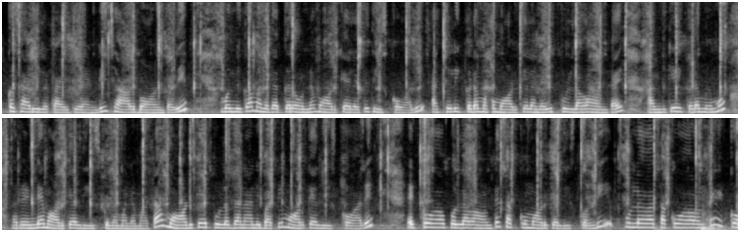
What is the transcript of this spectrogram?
ఒక్కసారి ఇలా ట్రై చేయండి. చాలా బాగుంటుంది. ముందుగా మన దగ్గర ఉన్న మామిడికాయలు అయితే తీసుకోవాలి. యాక్చువల్లీ ఇక్కడ మాకు మామిడికాయలు అనేది పుల్లగా ఉంటాయి. అందుకే ఇక్కడ మేము రెండే మామిడికాయలు తీసుకున్నాం అన్నమాట మామిడికాయ పుల్లదనాన్ని బట్టి మామిడికాయలు తీసుకోవాలి. ఎక్కువగా పుల్లగా ఉంటే తక్కువ మామిడికాయలు తీసుకోండి. పుల్లగా తక్కువగా ఉంటే ఎక్కువ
